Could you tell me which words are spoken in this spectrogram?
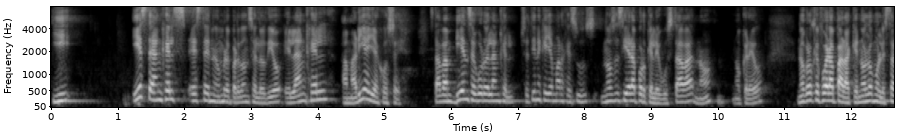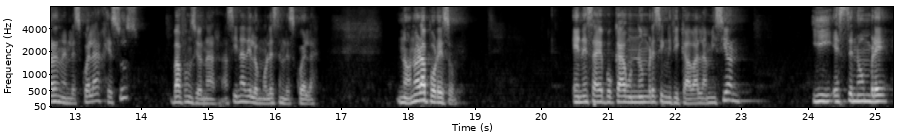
Y, este ángel, este nombre, perdón, se lo dio el ángel a María y a José. Estaban bien seguros el ángel, se tiene que llamar Jesús. No sé si era porque le gustaba, no, no creo. No creo que fuera para que no lo molestaran en la escuela. Jesús va a funcionar, así nadie lo molesta en la escuela. No, no era por eso. En esa época un nombre significaba la misión. Y este nombre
